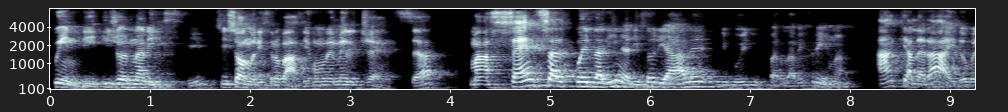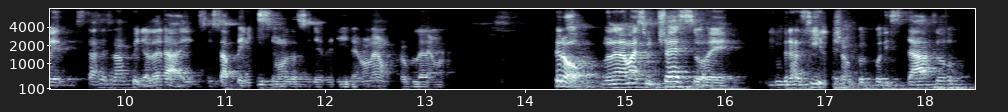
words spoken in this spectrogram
Quindi i giornalisti si sono ritrovati con un'emergenza, ma senza quella linea editoriale di cui tu parlavi prima. Anche alla RAI, dove state tranquilli, alla RAI si sa benissimo cosa si deve dire, non è un problema. Però non era mai successo che in Brasile c'è un colpo di Stato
